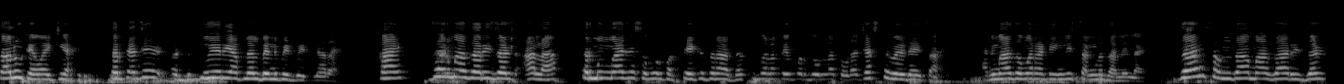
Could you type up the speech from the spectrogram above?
चालू ठेवायची आहे. तर त्याचे दुहेरी आपल्याला बेनिफिट भेटणार आहे. काय? जर माझा रिझल्ट आला तर मग माझ्यासमोर फक्त एकच राहतं की मला पेपर दोनला थोडा जास्त वेळ द्यायचा आहे. आणि माझं मराठी इंग्लिश चांगलं झालेलं आहे. जर समजा माझा रिझल्ट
